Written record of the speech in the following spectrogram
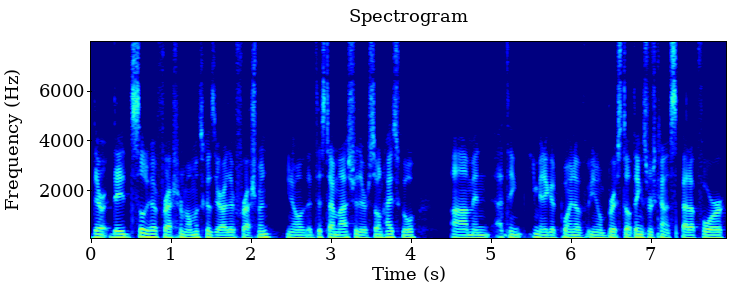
they're they still do have freshman moments because they are their freshmen. You know, at this time last year they were still in high school. Um, and I think you made a good point of you know Bristow things were kind of sped up for.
